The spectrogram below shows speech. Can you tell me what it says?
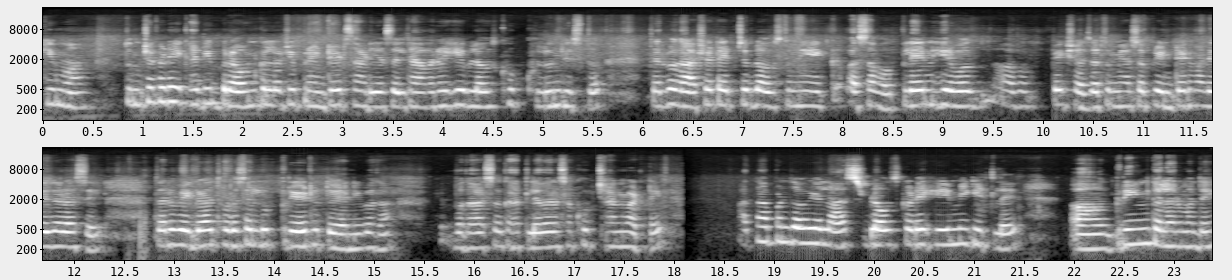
किंवा तुमच्याकडे एखादी ब्राऊन कलरची प्रिंटेड साडी असेल त्यावरही हे ब्लाऊज खूप खुलून दिसतं. तर बघा अशा टाईपचं ब्लाऊज तुम्ही एक असावं. प्लेन हिरवं पेक्षा जर तुम्ही असं प्रिंटेडमध्ये जर असेल तर वेगळा थोडासा लुक क्रिएट होतो आणि बघा बघा असं घातल्यावर असं खूप छान वाटते आता आपण जाऊया लास्ट ब्लाऊजकडे. हे मी घेतलं आहे ग्रीन कलरमध्ये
